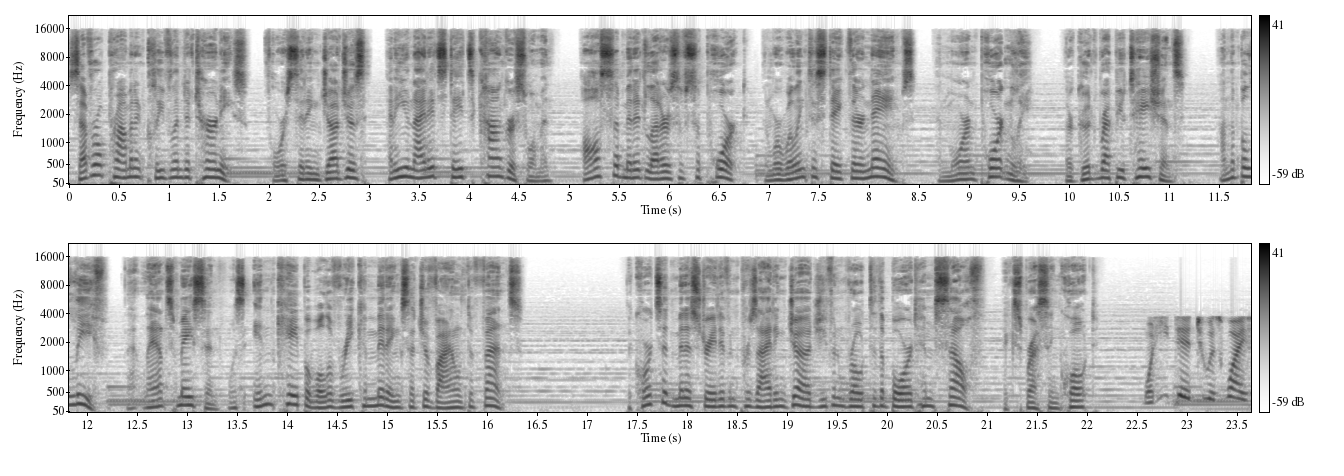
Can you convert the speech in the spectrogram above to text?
Several prominent Cleveland attorneys, four sitting judges, and a United States Congresswoman all submitted letters of support and were willing to stake their names, and more importantly, their good reputations, on the belief that Lance Mason was incapable of recommitting such a violent offense. The court's administrative and presiding judge even wrote to the board himself, expressing, quote, What he did to his wife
